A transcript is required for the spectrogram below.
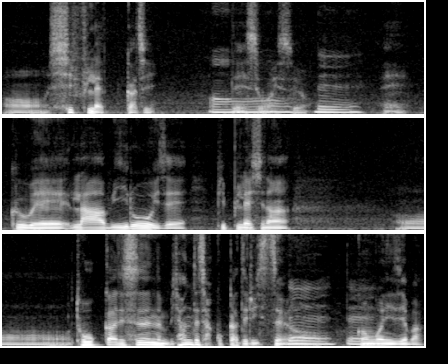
어, C 플랫까지 아, 낼 수가 있어요. 네. 네. 그 외에 라 위로 이제 B 플랫이나 어, 도까지 쓰는 현대 작곡가들이 있어요. 네, 네. 그런 건 이제 막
